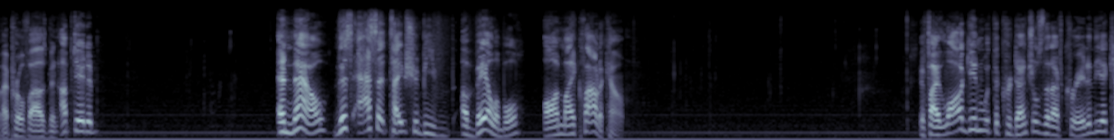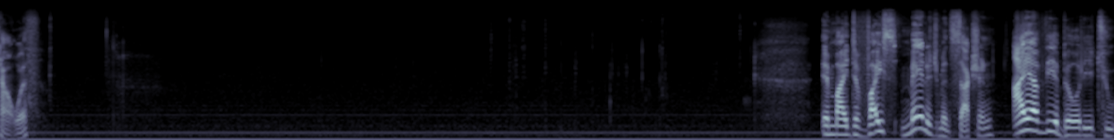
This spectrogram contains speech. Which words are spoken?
My profile has been updated. And now this asset type should be available on my cloud account. If I log in with the credentials that I've created the account with, in my device management section, I have the ability to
